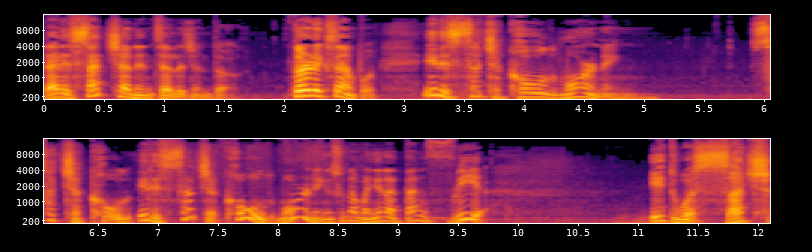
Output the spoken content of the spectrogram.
That is such an intelligent dog. Third example. It is such a cold morning. Such a cold, it is such a cold morning. Es una mañana tan fría. It was such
